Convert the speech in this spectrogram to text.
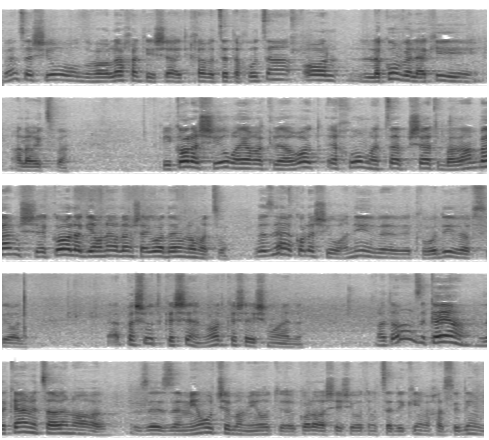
באמצע השיעור כבר לא יכלתי אישה, הייתי חייב לצאת החוצה, או לקום ולהקיא על הרצפה. כי כל השיעור היה רק להראות איך הוא מצא פשט ברמב"ם שכל הגאוני עולם שהיו עד היום לא מצאו. וזה היה כל השיעור, אני וכבודי ואפסי עוד. היה פשוט קשה, מאוד קשה לשמוע את זה. אבל טוב, זה קיים, זה קיים לצערנו הרב. זה, זה מיעוט שבמיעוט, כל הראשי ישיבות הם צדיקים וחסידים,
